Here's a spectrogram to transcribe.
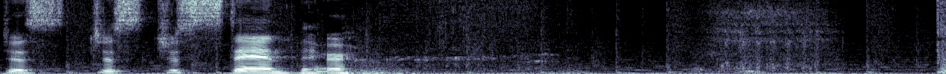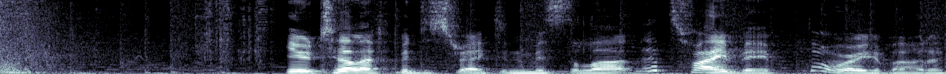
Just, just, just stand there. Can you tell I've been distracted and missed a lot? That's fine, babe. Don't worry about it.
